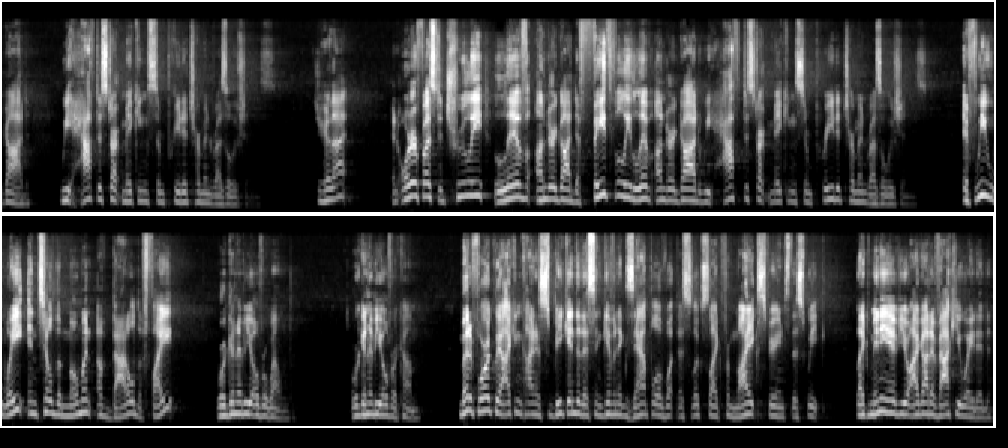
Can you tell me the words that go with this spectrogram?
God, we have to start making some predetermined resolutions. Did you hear that? In order for us to truly live under God, to faithfully live under God, we have to start making some predetermined resolutions. If we wait until the moment of battle to fight, we're going to be overwhelmed. We're going to be overcome. Metaphorically, I can kind of speak into this and give an example of what this looks like from my experience this week. Like many of you, I got evacuated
